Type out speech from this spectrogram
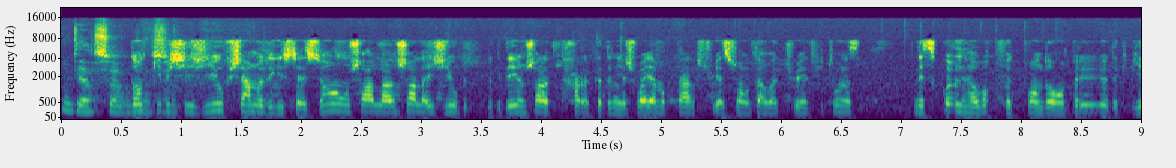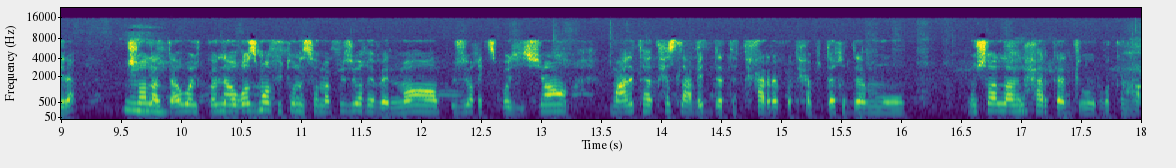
bien sûr donc كي باش يجيو باش يعملوا dégustation وان شاء الله ان شاء الله يجيو بالكدا وان شاء الله تتحرك الدنيا شوية ماك تعرف situation توا actuelle في تونس الناس كلها وقفت pendant période كبيره ان شاء الله توا الكلنا heureusement في تونس فما plusieurs événements plusieurs expositions معناتها تحس العباد تتحرك وتحب تخدم و... وان شاء الله الحركة تدور وكها.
